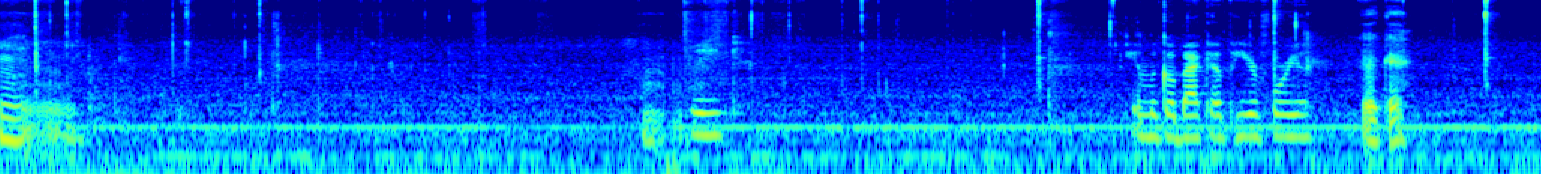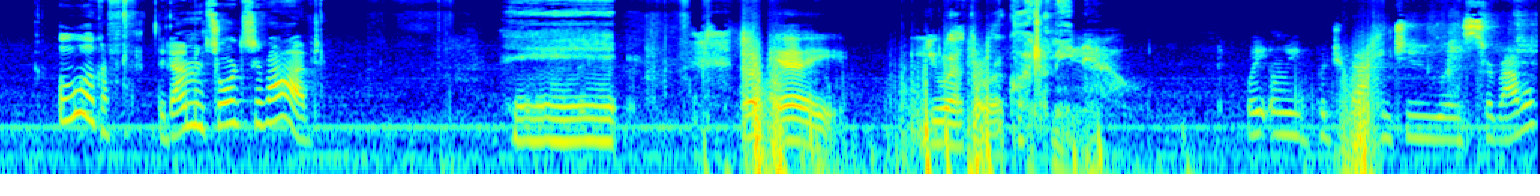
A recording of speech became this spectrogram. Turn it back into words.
Hmm. Week. Okay, I'm gonna go back up here for you. Okay. Oh look, the diamond sword survived. okay. You have to record me now. Wait, let me put you back into uh, survival.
